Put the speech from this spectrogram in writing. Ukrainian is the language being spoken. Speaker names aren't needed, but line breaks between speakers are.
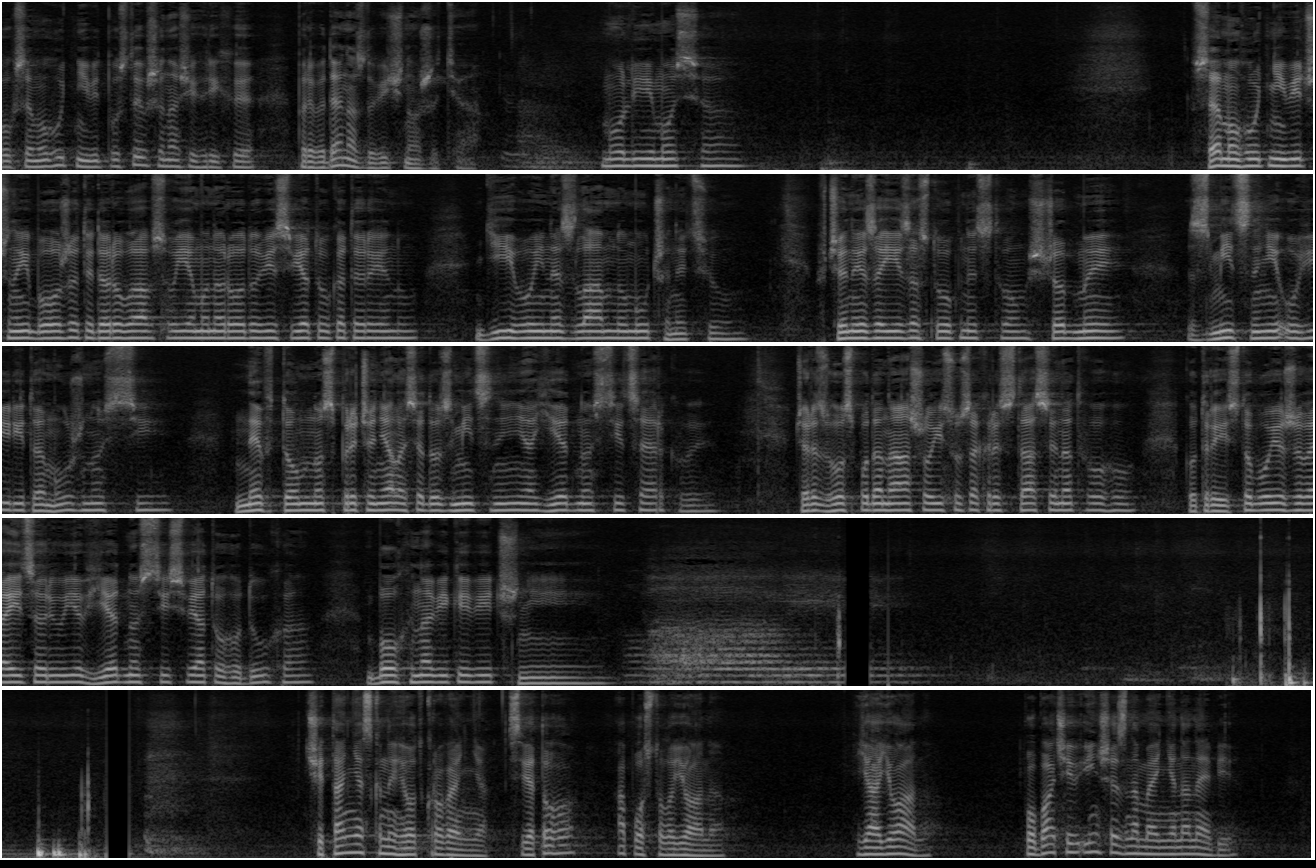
Бог Всемогутній, відпустивши наші гріхи, приведе нас до вічного життя. Молімося. Всемогутній вічний Боже, Ти дарував своєму народові святу Катерину, діву і незламну мученицю. Вчини за її заступництвом, щоб ми, зміцнені у вірі та мужності, невтомно спричинялися до зміцнення єдності церкви через Господа нашого Ісуса Христа, Сина Твого, котрий з тобою живе і царює в єдності Святого Духа, Бог на віки вічні.
Читання з книги Откровення святого апостола Йоанна. Я, Йоанн, побачив інше знамення на небі,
